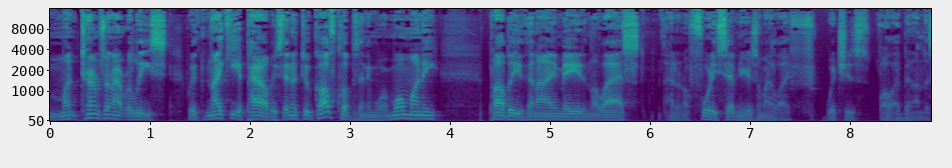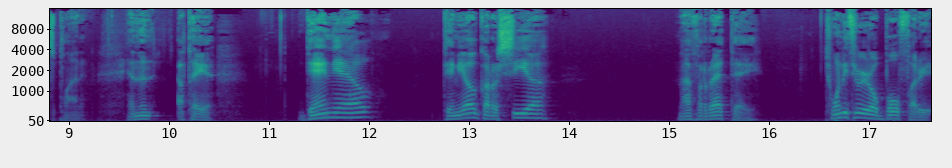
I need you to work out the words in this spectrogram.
m- terms are not released with Nike apparel because they don't do golf clubs anymore. More money, probably than I made in the last I don't know, 47 years of my life, which is all I've been on this planet. And then I'll tell you, Danielle, Danielle Garcia Navarrete, 23 year old bullfighter,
